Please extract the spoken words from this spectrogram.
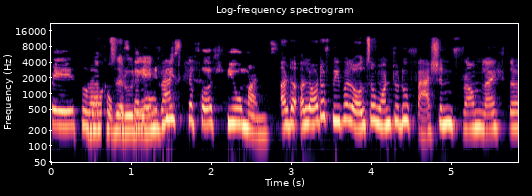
पे थोड़ा बहुत ज़रूरी है। In fact the first few months a lot of people also want to do fashion from like the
